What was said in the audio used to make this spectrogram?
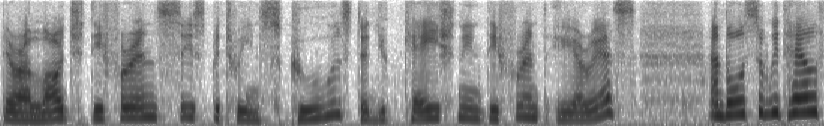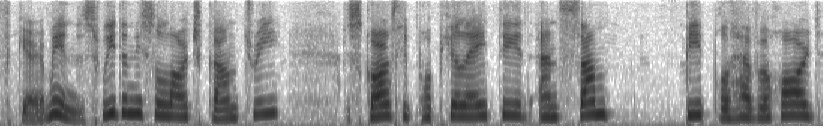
There are large differences between schools, the education in different areas, and also with healthcare. I mean, Sweden is a large country, scarcely populated, and some people have a hard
